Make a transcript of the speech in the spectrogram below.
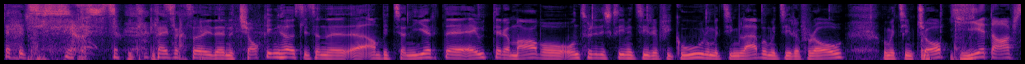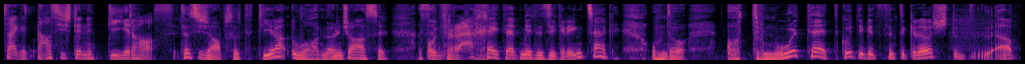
Einfach so in diesen Jogginghöschen, so ein äh, ambitionierter älterer Mann, der unzufrieden war mit seiner Figur und mit seinem Leben und mit seiner Frau und mit seinem Job. Hier darfst du sagen, das ist dann ein Tierhasser. Das ist absolut ein Tierarzt. Oh, ein Menschenhasser. Also, die Frechheit hat mir das in den Ring zu sagen. Und auch, auch der Mut hat. Gut, ich bin jetzt nicht der Grösste. und- ab-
